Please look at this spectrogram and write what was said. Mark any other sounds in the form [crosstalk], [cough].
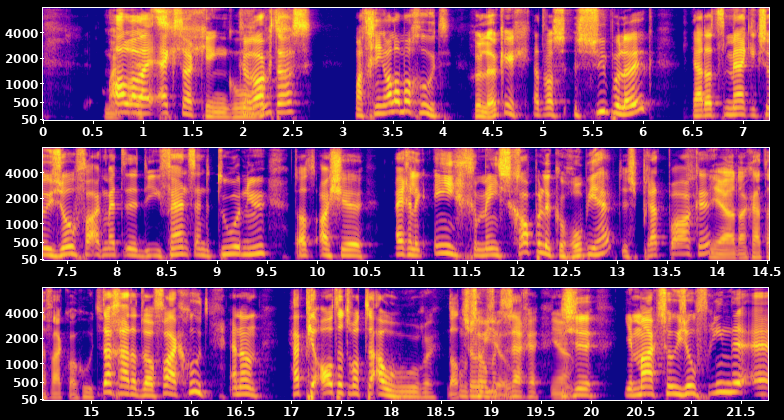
Maar Allerlei extra karakters. Maar het ging allemaal goed. Gelukkig. Het was super leuk. Ja, dat merk ik sowieso vaak met de, de events en de tour nu. Dat als je eigenlijk één gemeenschappelijke hobby hebt, dus pretparken, Ja, dan gaat dat vaak wel goed. dan gaat het wel vaak goed. En dan heb je altijd wat te ouwe horen, Dat om het zo maar sowieso. te zeggen. Ja. Dus je, je maakt sowieso vrienden. eh,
